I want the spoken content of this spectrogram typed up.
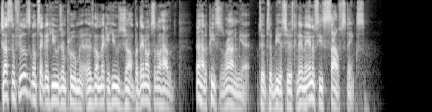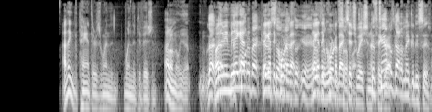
Justin Fields is going to take a huge improvement. It's going to make a huge jump, but they don't just don't have they don't have the pieces around him yet to, to be a serious contender. The NFC South stinks. I think the Panthers win the win the division. I don't know yet. That, Well, I that- mean, the they got- they got the quarterback- yeah, they got the quarterback situation Because Tampa's got to make a decision.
